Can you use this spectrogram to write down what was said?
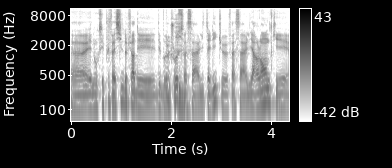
et donc, c'est plus facile de faire des, des bonnes choses face à l'Italie que face à l'Irlande, qui est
